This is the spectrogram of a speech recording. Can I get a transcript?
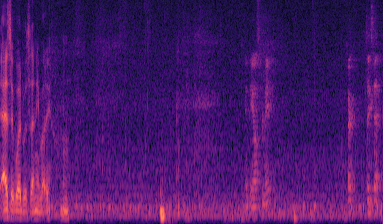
as it would with anybody. I mean, Anything else for me? All right, thanks, that.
